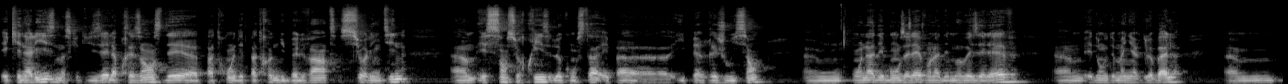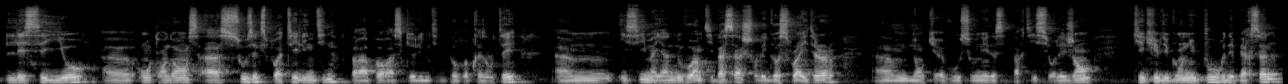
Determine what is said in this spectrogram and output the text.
et qui analyse, ce que tu disais, la présence des euh, patrons et des patronnes du Bel 20 sur LinkedIn. et sans surprise, le constat est pas hyper réjouissant. on a des bons élèves, on a des mauvais élèves. et donc, de manière globale, les CIO ont tendance à sous-exploiter LinkedIn par rapport à ce que LinkedIn peut représenter. ici, il y a de nouveau un petit passage sur les ghostwriters. donc, vous vous souvenez de cette partie sur les gens qui écrivent du contenu pour des personnes.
